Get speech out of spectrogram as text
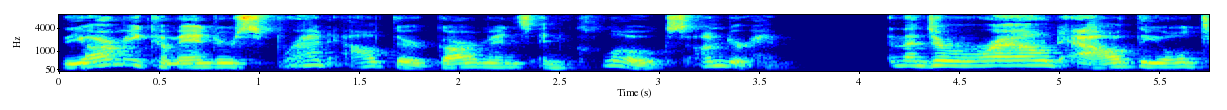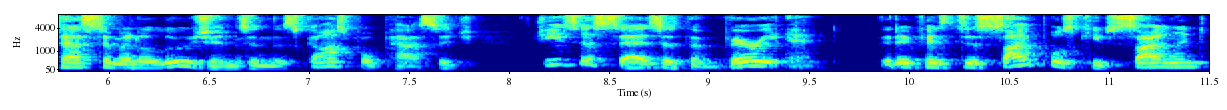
the army commanders spread out their garments and cloaks under him. And then to round out the Old Testament allusions in this gospel passage, Jesus says at the very end, that if his disciples keep silent,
